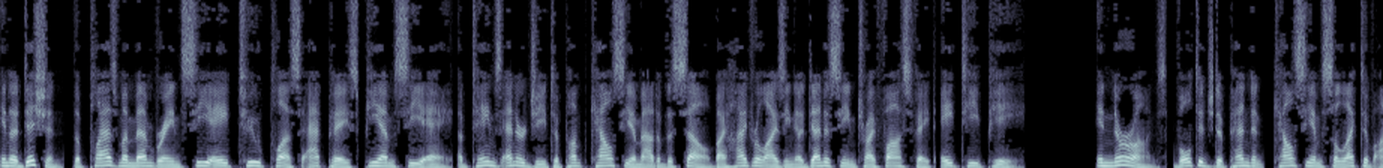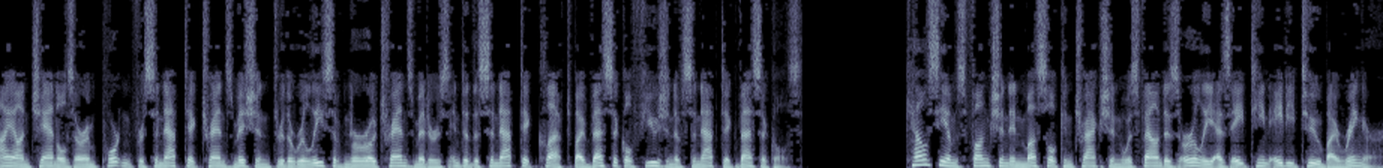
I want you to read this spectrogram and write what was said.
In addition, the plasma membrane Ca2 plus ATPase PMCA obtains energy to pump calcium out of the cell by hydrolyzing adenosine triphosphate ATP. In neurons, voltage-dependent, calcium-selective ion channels are important for synaptic transmission through the release of neurotransmitters into the synaptic cleft by vesicle fusion of synaptic vesicles. Calcium's function in muscle contraction was found as early as 1882 by Ringer.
